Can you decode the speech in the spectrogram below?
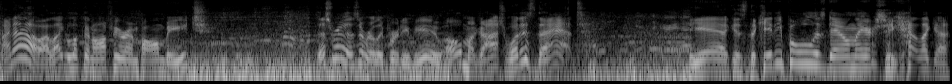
I know. I like looking off here in Palm Beach. This really is a really pretty view. Oh my gosh, what is that? Yeah, because the kiddie pool is down there, so you got like a,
